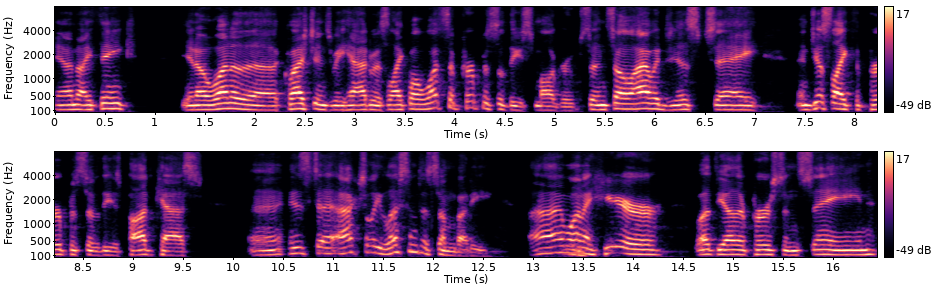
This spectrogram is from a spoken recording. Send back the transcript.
and I think, you know, one of the questions we had was like, well, what's the purpose of these small groups? And so I would just say, and just like the purpose of these podcasts, uh, is to actually listen to somebody. I want to hear what the other person's saying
